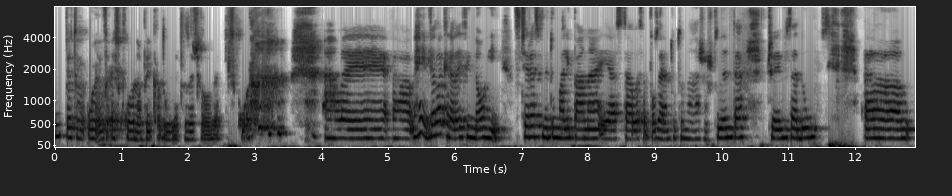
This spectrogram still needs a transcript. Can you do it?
Toto aj skôr napríklad u mňa to začalo veľmi skôr. Ale uh, hej, veľakrát aj tie nohy. Včera sme tu mali pána, ja stále sa pozerám tuto na našho študenta, čo je vzadu. Uh,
